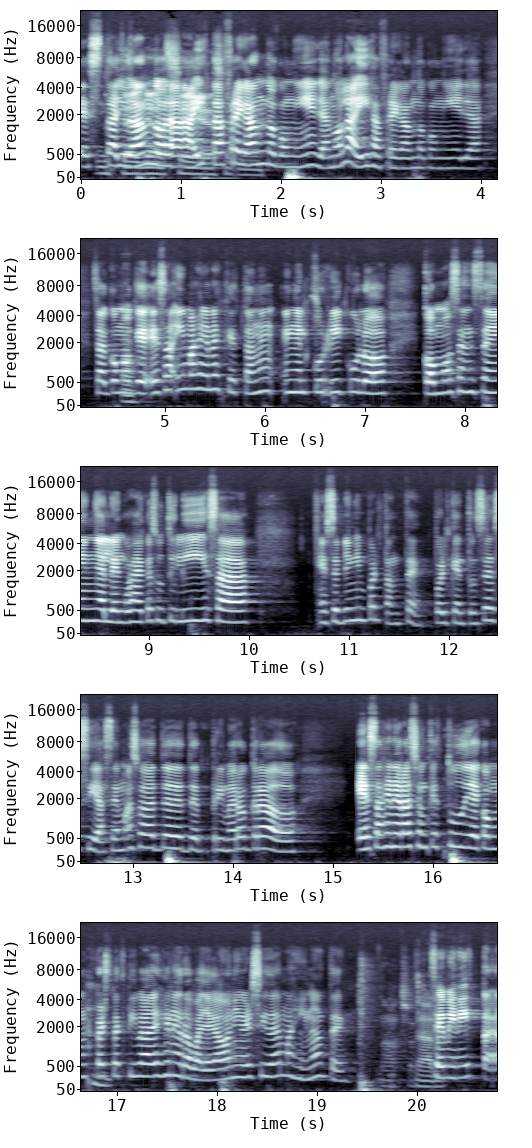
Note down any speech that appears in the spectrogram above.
está ayudándola, ahí está fregando con ella, no la hija fregando con ella. O sea, como ah. que esas imágenes que están en el currículo, cómo se enseña, el lenguaje que se utiliza eso es bien importante, porque entonces si hacemos eso desde, primeros grados, esa generación que estudie con perspectiva de género va a llegar a la universidad, imagínate. Feminista.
